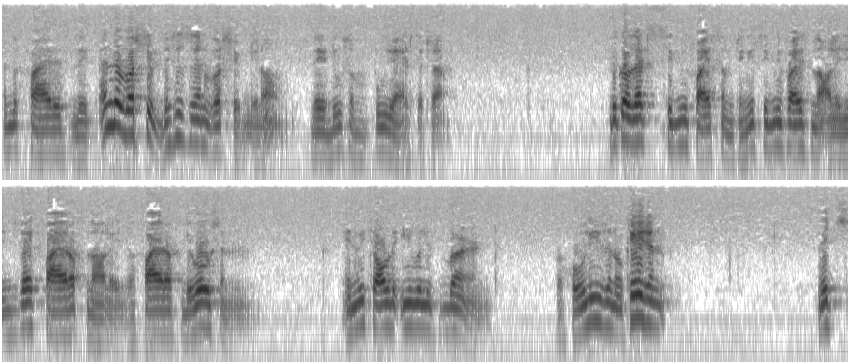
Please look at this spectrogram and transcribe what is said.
and the fire is lit. And they worship. This is then worship, you know. They do some puja, etc. Because that signifies something. It signifies knowledge. It's like fire of knowledge, a fire of devotion, in which all the evil is burned. The Holi is an occasion which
